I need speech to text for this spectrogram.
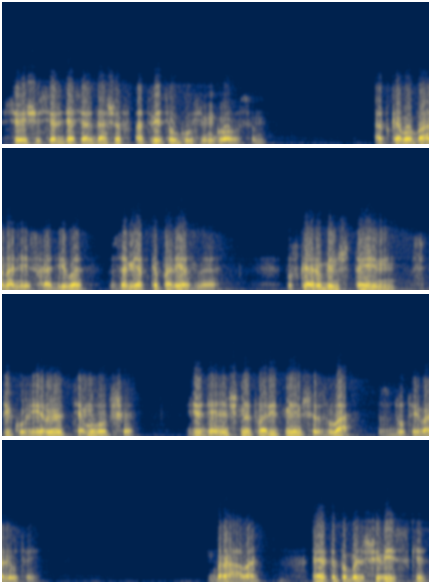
Все еще сердясь, Ардашев ответил глухим голосом. От кого бы она ни исходила, заметка полезная. Пускай Рубинштейн спекулирует, тем лучше. Юденич натворит меньше зла с дутой валютой. Браво. Это по-большевистски.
